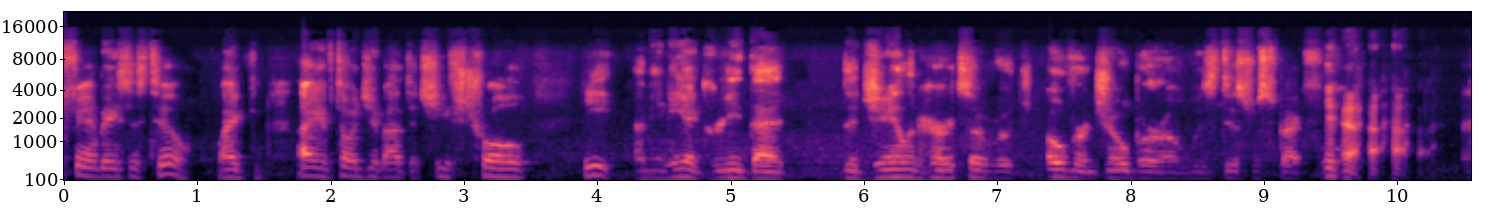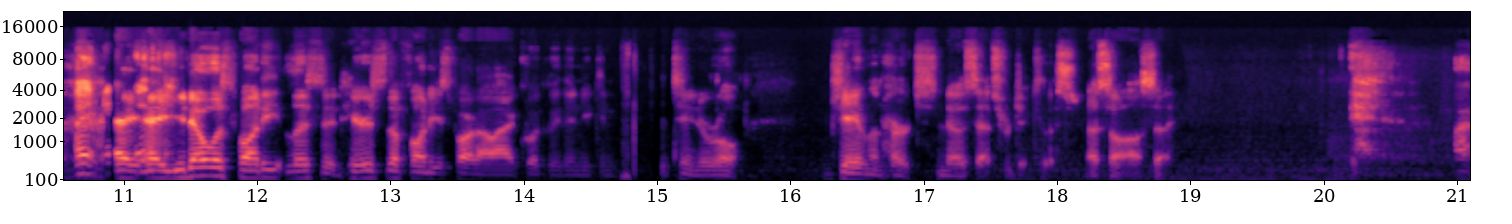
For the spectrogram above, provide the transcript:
fan bases too. Like I have told you about the Chiefs troll. He, I mean, he agreed that the Jalen Hurts over over Joe Burrow was disrespectful. Yeah. I- hey, hey, you know what's funny? Listen, here's the funniest part. I'll add quickly, then you can continue to roll. Jalen Hurts knows that's ridiculous. That's all I'll say. I,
